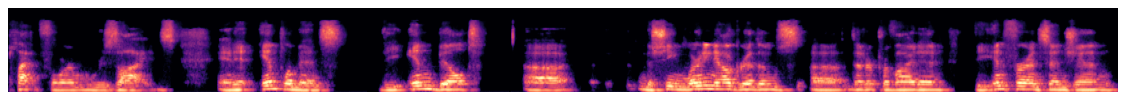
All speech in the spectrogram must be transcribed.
platform resides, and it implements the inbuilt uh, machine learning algorithms uh, that are provided, the inference engine,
